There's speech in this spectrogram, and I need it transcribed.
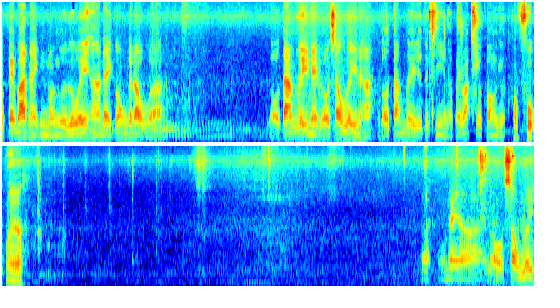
Có cái bát này mọi người lưu ý ha. Đây có một cái đầu uh, lỗ 8 ly này lỗ 6 ly nè ha. Lỗ 8 ly thì tất nhiên là phải bắt cho con cái ốc phục này rồi. Rồi còn đây là lỗ 6 ly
